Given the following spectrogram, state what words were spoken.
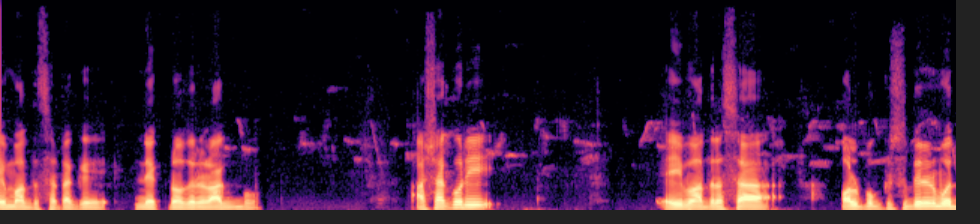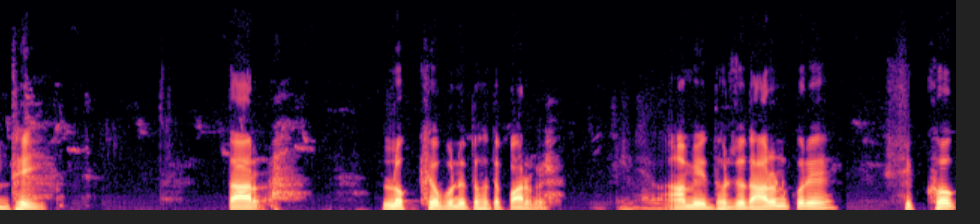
এই মাদ্রাসাটাকে নেক নজরে রাখব। আশা করি এই মাদ্রাসা অল্প কিছুদিনের মধ্যেই তার লক্ষ্যে উপনীত হতে পারবে। আমি ধৈর্য ধারণ করে শিক্ষক,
